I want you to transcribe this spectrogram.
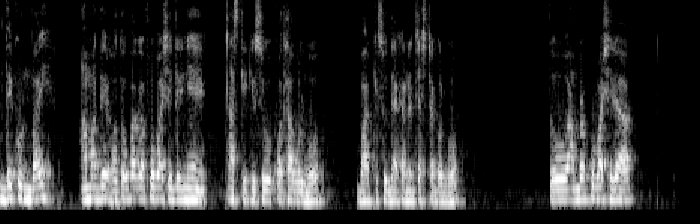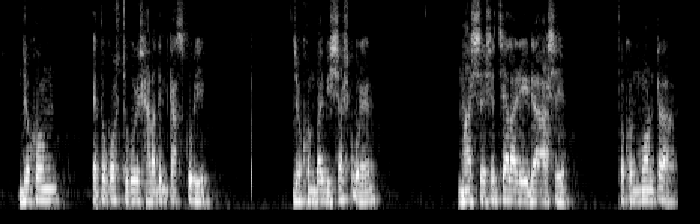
দেখুন ভাই, আমাদের হতভাগা প্রবাসীদের নিয়ে আজকে কিছু কথা বলব বা কিছু দেখানোর চেষ্টা করব। তো আমরা প্রবাসীরা যখন এত কষ্ট করে সারাদিন কাজ করি, যখন ভাই বিশ্বাস করেন, মাস শেষে স্যালারিটা আসে, তখন মনটা,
